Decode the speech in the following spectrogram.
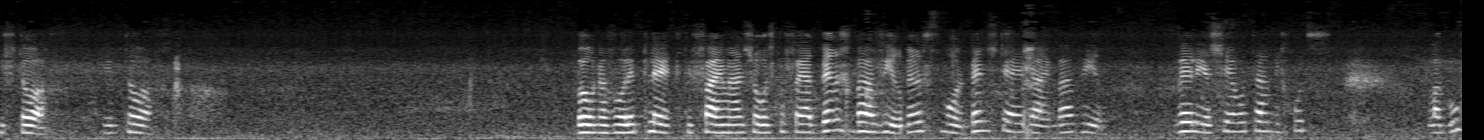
לפתוח, למתוח. בואו נבוא לפלנק, כתפיים מעל שורש כף היד, ברך באוויר, ברך שמאל, בין שתי הידיים, באוויר, וליישר אותם מחוץ לגוף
